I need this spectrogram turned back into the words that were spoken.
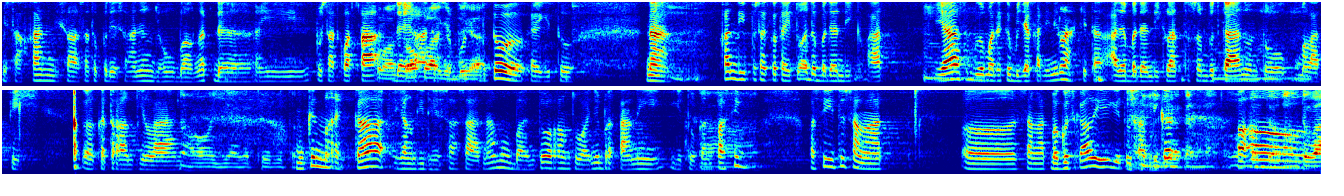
misalkan di salah satu pedesaan yang jauh banget dari pusat kota Pelosok daerah lah tersebut, gitu ya. betul kayak gitu. Nah, kan di pusat kota itu ada badan diklat. Ya sebelum ada kebijakan inilah kita ada badan diklat tersebut kan untuk melatih keterampilan. oh iya betul betul Mungkin mereka yang di desa sana membantu orang tuanya bertani gitu kan. Pasti pasti itu sangat eh, sangat bagus sekali gitu. Tapi Iya, kan karena membantu orang tua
